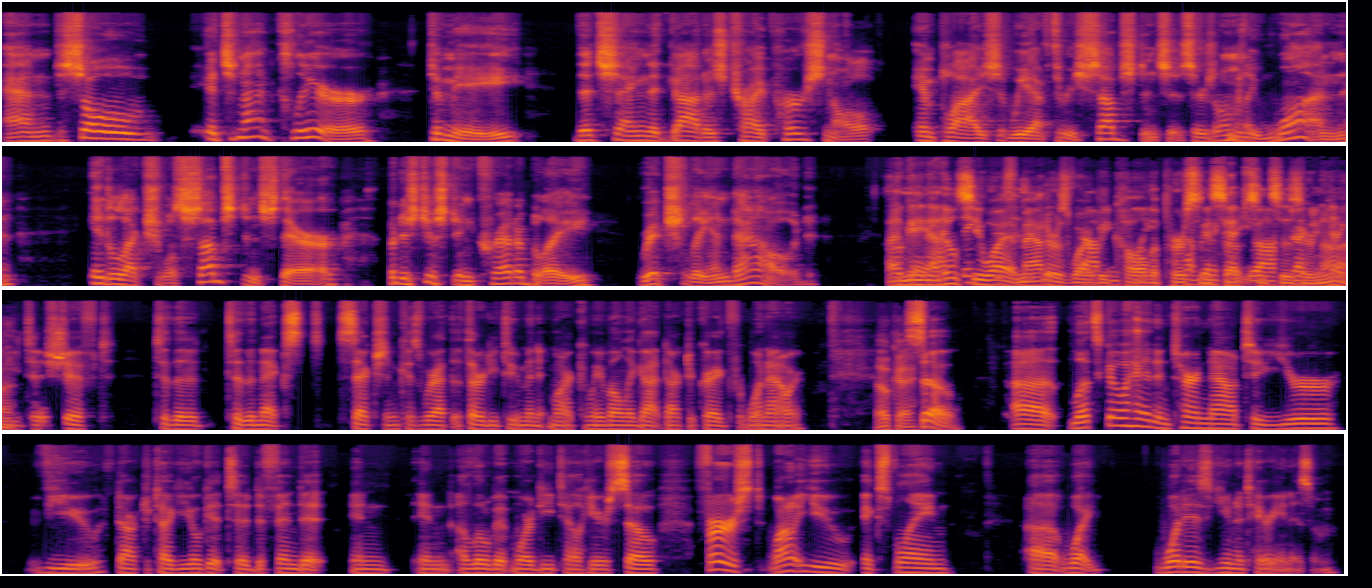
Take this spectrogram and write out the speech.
And so it's not clear to me that saying that God is tripersonal implies that we have three substances. There's only one intellectual substance there, but it's just incredibly richly endowed. I okay, mean, I don't see why it matters why we call point. the person substances off, or not. To shift to the to the next section because we're at the 32 minute mark and we've only got Dr. Craig for one hour. Okay. So uh, let's go ahead and turn now to your view, Dr. Tuggy. You'll get to defend it in in a little bit more detail here. So first, why don't you explain uh, what what is Unitarianism?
